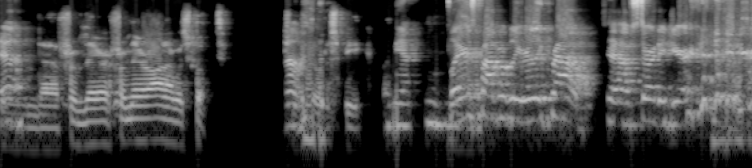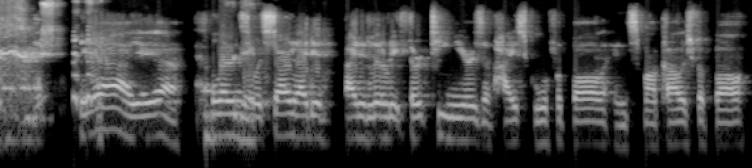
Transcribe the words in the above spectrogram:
yeah. and uh, from there from there on, I was hooked, oh. so to speak. Yeah, Blair's probably really proud to have started your, career. yeah, yeah, yeah. Blair. So it started. I did I did literally 13 years of high school football and small college football,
